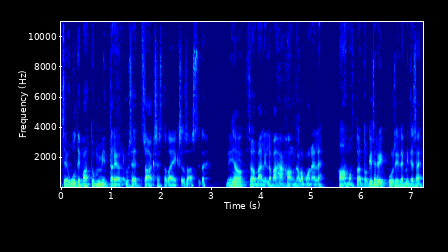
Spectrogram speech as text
se ultimaattumimittari on niin kuin se, että saako sitä vai eikö saa sitä. Niin Joo. se on välillä vähän hankala monelle hahmottaa. Toki se riippuu siitä, miten se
